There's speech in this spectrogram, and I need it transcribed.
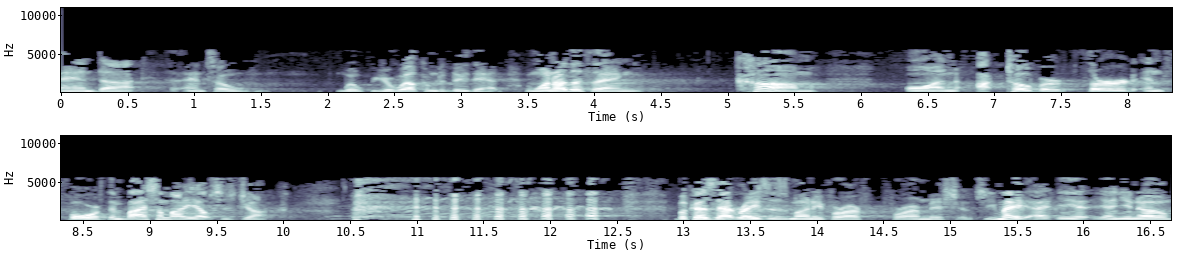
And, uh, and so we'll, you're welcome to do that. One other thing, come on October 3rd and 4th and buy somebody else's junk. because that raises money for our, for our missions. You may, uh, and you know,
